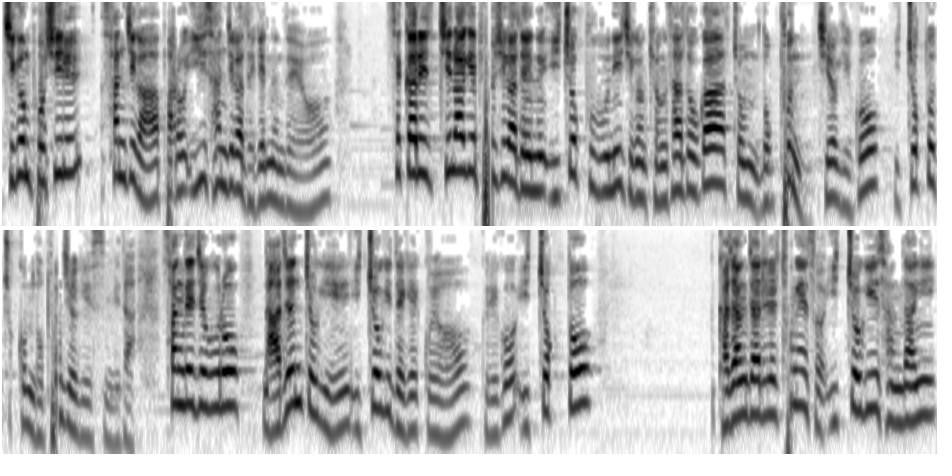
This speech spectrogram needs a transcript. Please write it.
지금 보실 산지가 바로 이 산지가 되겠는데요. 색깔이 진하게 표시가 되어 있는 이쪽 부분이 지금 경사도가 좀 높은 지역이고 이쪽도 조금 높은 지역이 있습니다. 상대적으로 낮은 쪽이 이쪽이 되겠고요. 그리고 이쪽도 가장자리를 통해서 이쪽이 상당히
